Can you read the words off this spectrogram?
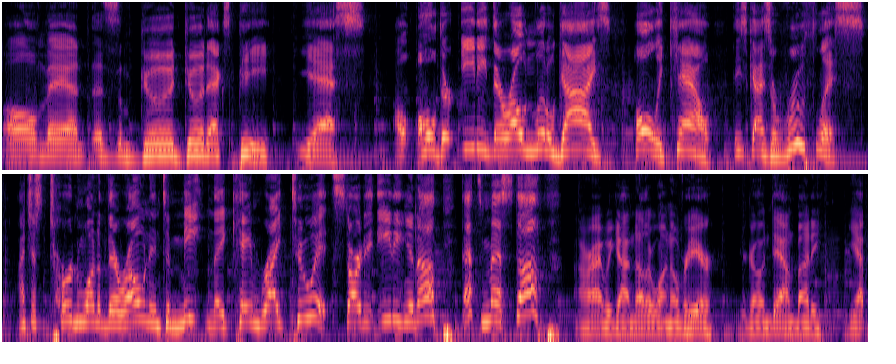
Oh man, that's some good, good XP. Yes. Oh, oh, they're eating their own little guys. Holy cow, these guys are ruthless. I just turned one of their own into meat and they came right to it, started eating it up. That's messed up. All right, we got another one over here. You're going down, buddy. Yep,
